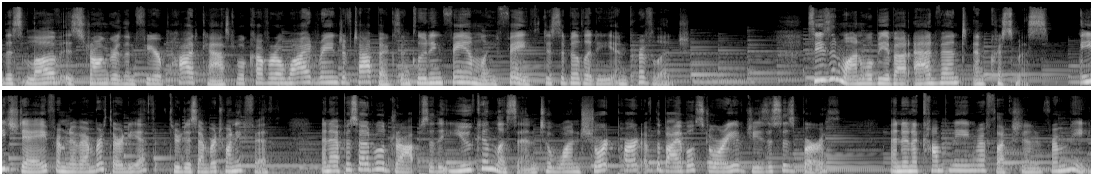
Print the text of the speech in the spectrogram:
this Love is Stronger Than Fear podcast will cover a wide range of topics, including family, faith, disability, and privilege. Season 1 will be about Advent and Christmas. Each day from November 30th through December 25th, an episode will drop so that you can listen to one short part of the Bible story of Jesus' birth and an accompanying reflection from me.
